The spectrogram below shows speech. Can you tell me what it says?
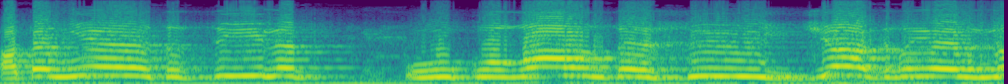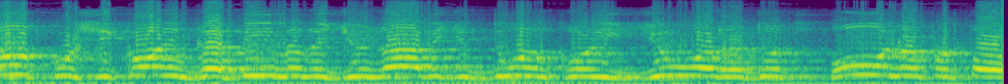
Ata njerëz të cilët u kullonte syri gjak dhe jo lot kur shikonin gabime dhe gjynafe që duhen korrigjuar dhe duhet folur për to.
